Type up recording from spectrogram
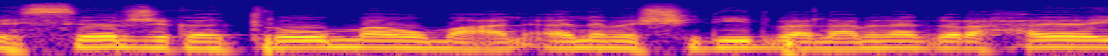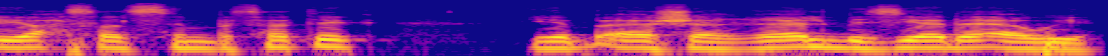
ال surgical trauma ومع الألم الشديد بعد العملية الجراحية يحصل sympathetic يبقى شغال بزيادة قوي.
